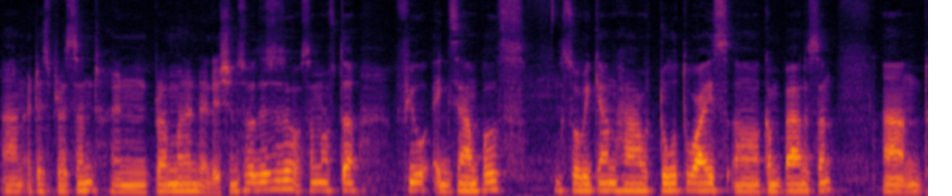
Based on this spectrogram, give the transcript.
and it is present in permanent dentition. So this is uh, some of the few examples. So we can have tooth wise uh, comparison and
